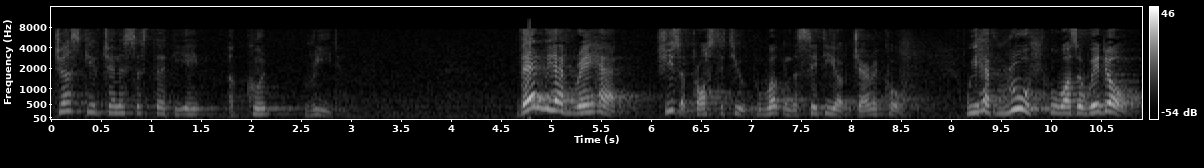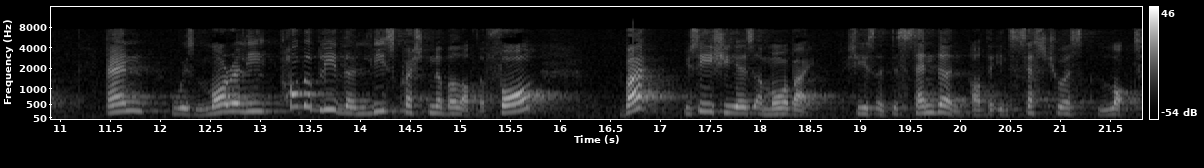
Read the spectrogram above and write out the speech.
Just give Genesis 38 a good read. Then we have Rahab. She's a prostitute who worked in the city of Jericho. We have Ruth, who was a widow and who is morally probably the least questionable of the four. But you see, she is a Moabite. She is a descendant of the incestuous Lot.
